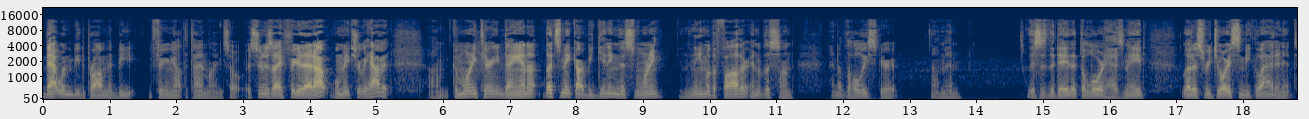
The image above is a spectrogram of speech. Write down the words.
that wouldn't be the problem. It'd be figuring out the timeline. So as soon as I figure that out, we'll make sure we have it. Um, good morning, Terry and Diana. Let's make our beginning this morning in the name of the Father and of the Son and of the Holy Spirit. Amen. This is the day that the Lord has made. Let us rejoice and be glad in it.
